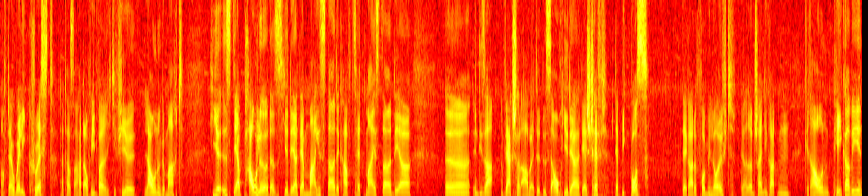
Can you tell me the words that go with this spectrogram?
auf der Valley Crest. Das hat auf jeden Fall richtig viel Laune gemacht. Hier ist der Paule, das ist hier der, der Meister, der Kfz-Meister, der äh, in dieser Werkstatt arbeitet. Ist ja auch hier der, der Chef, der Big Boss, der gerade vor mir läuft. Der hat anscheinend hier gerade einen grauen PKW.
